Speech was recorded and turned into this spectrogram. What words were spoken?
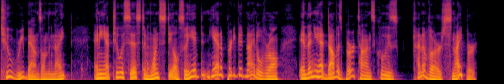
two rebounds on the night, and he had two assists and one steal. So he had he had a pretty good night overall. And then you had Davis Bertans, who is kind of our sniper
